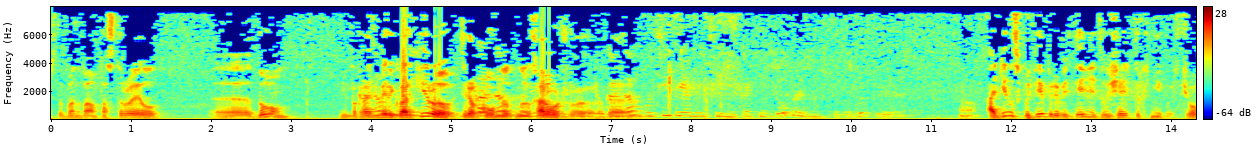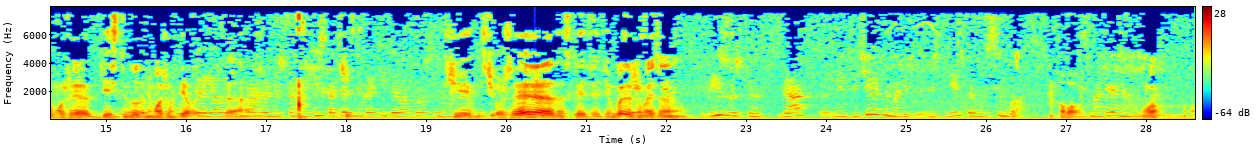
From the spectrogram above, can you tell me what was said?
Чтобы он вам построил э, дом Или, по крайней мере, квартиру трехкомнатную, хорошую. Указал да. пути приобретения каким-то образом, чтобы вот э, Один из путей приобретения это изучать эту книгу, чего мы уже 10 минут не можем вот, делать. Я очень Да. довольна, что она есть, хотя бы на какие-то вопросы мы Чем, уже, так сказать, тем более, что мы это... вижу, что да, не отвечают на молитву, значит, есть тому себя. О, Несмотря на о. Ну,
